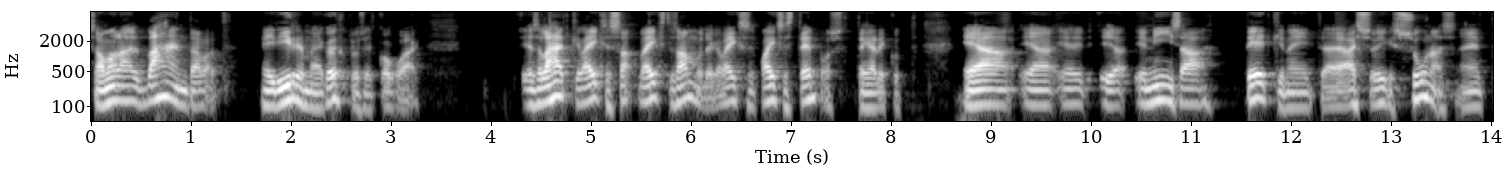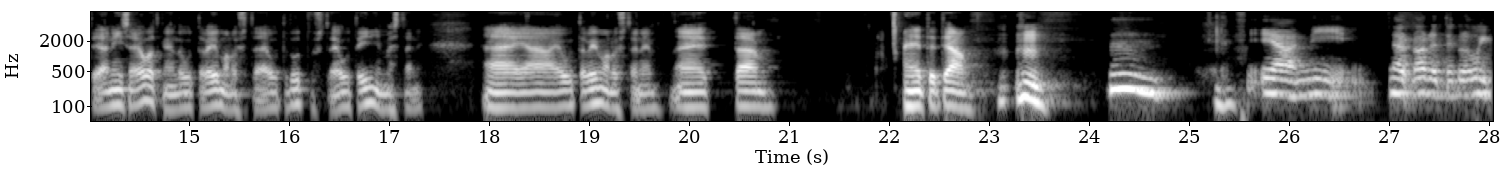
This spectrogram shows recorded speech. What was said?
samal ajal vähendavad neid hirme ja kõhkluseid kogu aeg. ja sa lähedki väikses, väikeste sammudega, väikses, vaikses tempos tegelikult. ja, ja, ja, ja, ja nii sa teedki neid äh, asju õiges suunas, et ja nii sa jõuadki nende uute võimaluste uute tutvuste ja uute inimesteni äh, ja, ja uute võimalusteni, et, äh, et, et ja mm ja nii, no arvata küll, oi,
